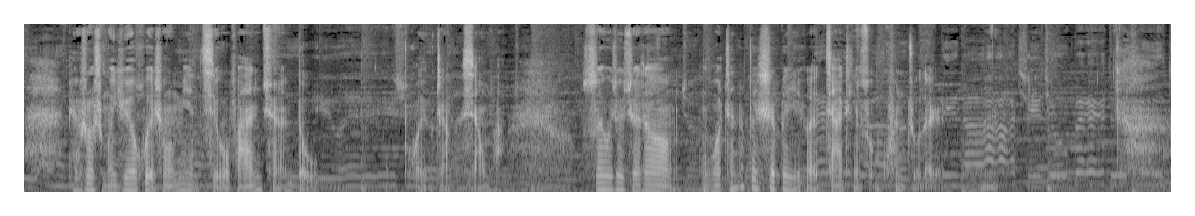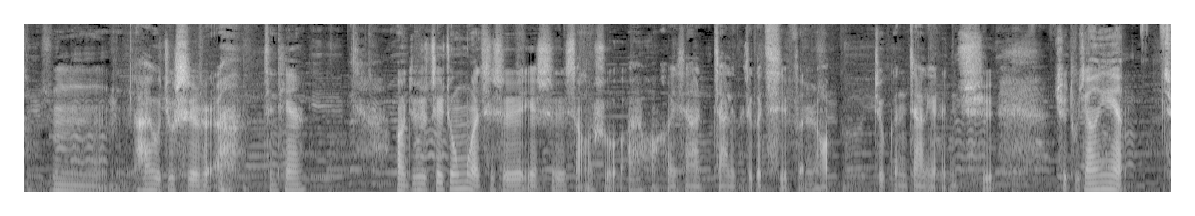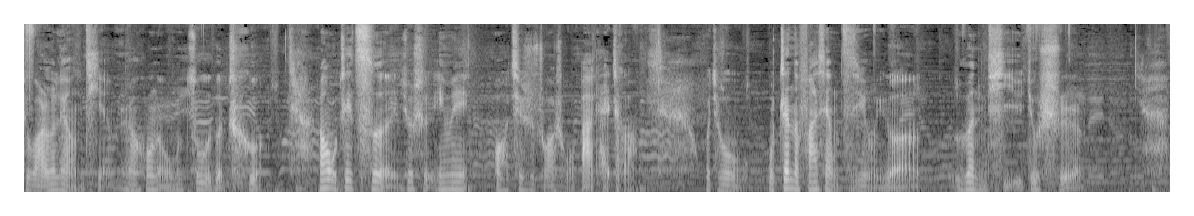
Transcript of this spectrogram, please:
比如说什么约会、什么面基，我完全都不会有这样的想法。所以我就觉得我真的被是被一个家庭所困住的人。嗯，还有就是 今天。嗯，就是这周末其实也是想说，哎，缓和一下家里的这个气氛，然后就跟家里人去去都江堰去玩了两天。然后呢，我们租了个车。然后我这次就是因为哦，其实主要是我爸开车，我就我真的发现我自己有一个问题，就是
